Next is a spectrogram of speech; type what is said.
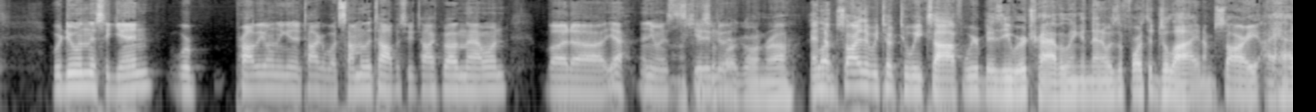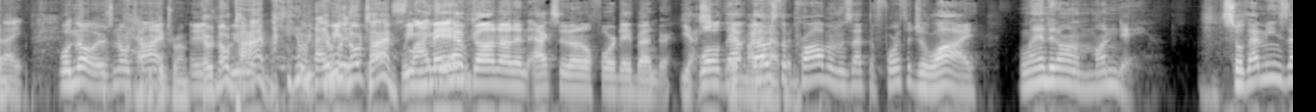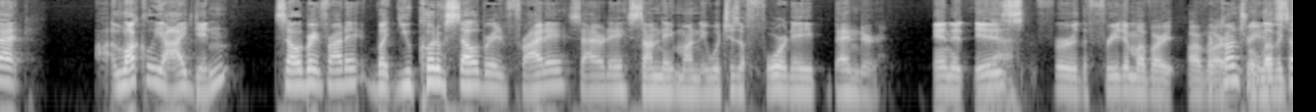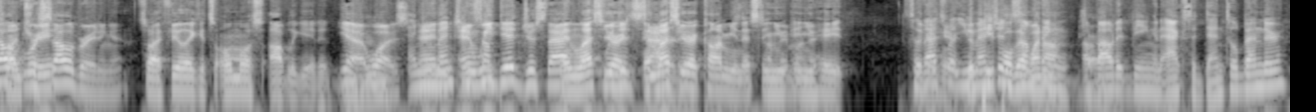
we're doing this again. We're probably only going to talk about some of the topics we talked about in that one. But uh, yeah, anyways, let's Okay, get so into far it. going raw. And I'm sorry that we took two weeks off. We were busy. We were traveling, and then it was the Fourth of July. And I'm sorry I had, right. Well, no, there's no had to time. get drunk. It- there was no we were- time. Right. There was no time. we Slides may in. have gone on an accidental four day bender. yes. Well, that that have was the problem. Is that the Fourth of July landed on a Monday, so that means that uh, luckily I didn't celebrate Friday, but you could have celebrated Friday, Saturday, Sunday, Monday, which is a four day bender. And it is for the freedom of our of our, Our country, beloved cel- country. we're celebrating it. so I feel like it's almost obligated. Yeah, it mm-hmm. was. And you mentioned and we did just that. unless you're did unless you're a communist and you Sunday, and you hate So that's here. what you The mentioned people that went something on- about it being an accidental bender.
